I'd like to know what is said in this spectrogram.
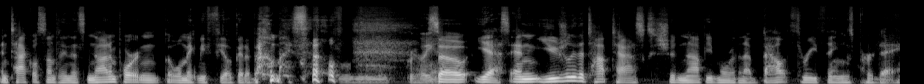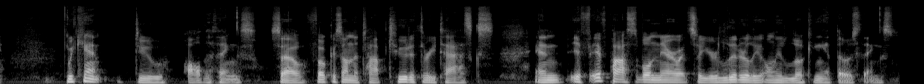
and tackle something that's not important, but will make me feel good about myself. Ooh, so, yes. And usually the top tasks should not be more than about three things per day. We can't do all the things. So, focus on the top two to three tasks. And if, if possible, narrow it so you're literally only looking at those things.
